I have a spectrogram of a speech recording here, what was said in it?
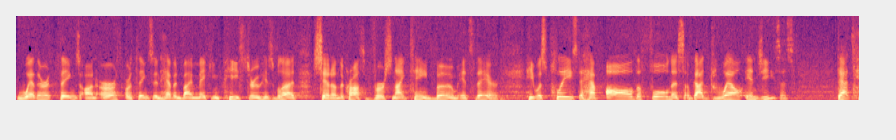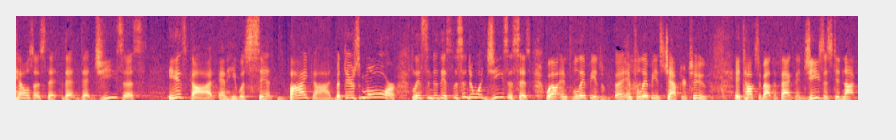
whether things on earth or things in heaven, by making peace through his blood shed on the cross. Verse 19, boom, it's there. He was pleased to have all the fullness of God dwell in Jesus. That tells us that, that, that Jesus is God and he was sent by God. But there's more. Listen to this. Listen to what Jesus says. Well, in Philippians uh, in Philippians chapter 2, it talks about the fact that Jesus did not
